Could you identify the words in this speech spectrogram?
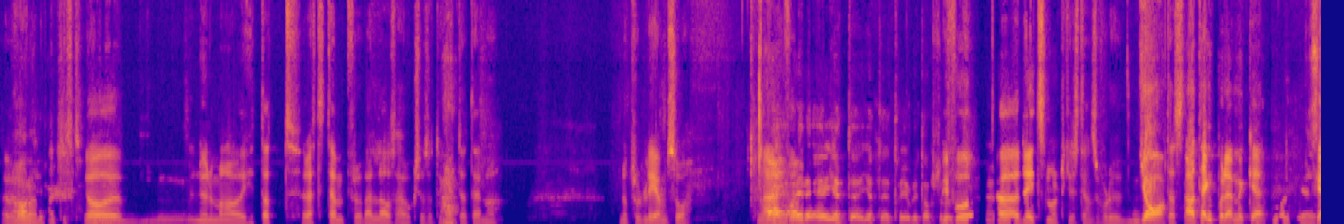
ja, Överlag. det är det faktiskt. Ja, nu när man har hittat rätt temp för att välla och så här också så tycker Ja. jag inte att det är något, något problem så. Nej, får- nej, det är jätte, jättetrevligt, absolut. Vi får uh, dejt snart Christian så får du Ja, testa. jag har tänkt på det mycket senaste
